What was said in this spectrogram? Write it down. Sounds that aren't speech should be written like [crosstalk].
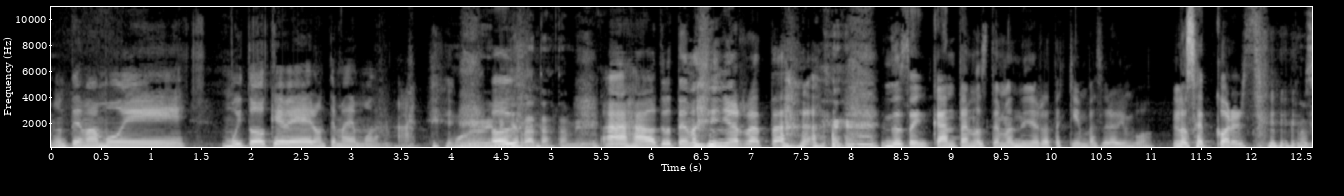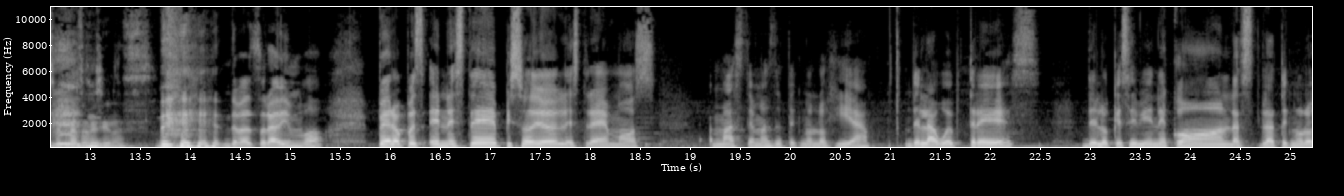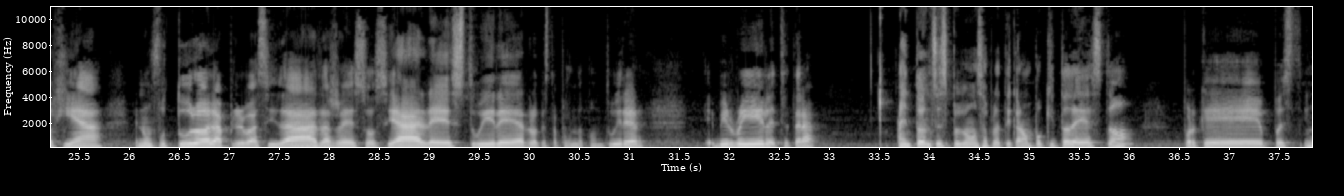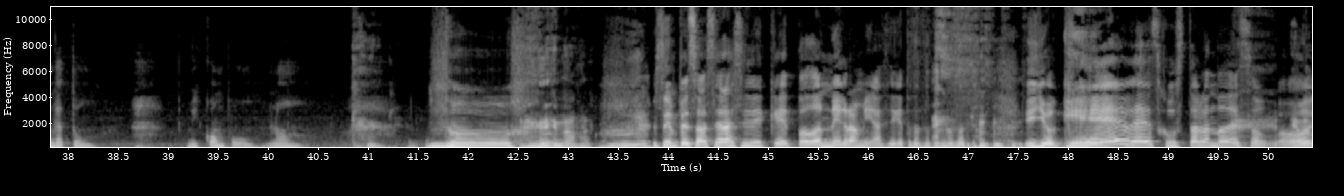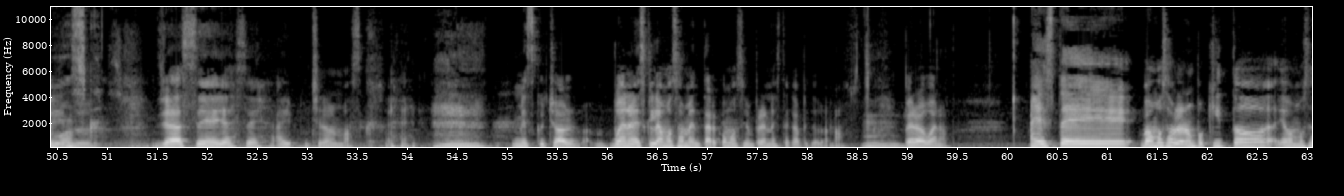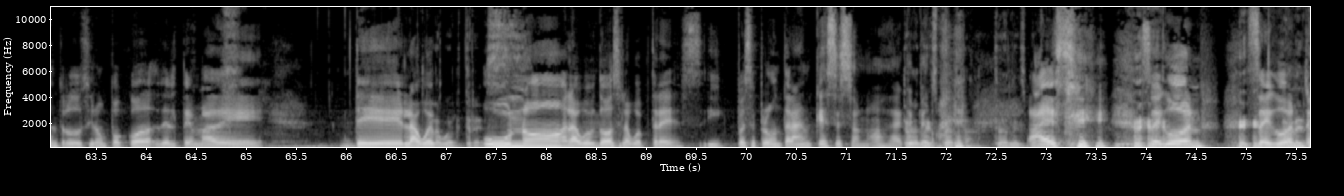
Un tema muy, muy todo que ver, un tema de moda. Muy O- niña rata también. Ajá, otro tema [laughs] niño rata. [laughs] Nos encantan los temas niño rata aquí en Basura Bimbo. En los headquarters No sé, las [laughs] oficinas. de Basura Bimbo. Pero pues en este episodio les traemos más temas de tecnología, de la web 3, de lo que se viene con las- la tecnología en un futuro, la privacidad, las redes sociales, Twitter, lo que está pasando con Twitter, Be Real, etcétera. Entonces, pues vamos a platicar un poquito de esto, porque, pues, inga tú, mi compu, no. [laughs] No. [laughs] no. Se empezó a hacer así de que todo negro, amiga, así que... ta, ta, ta. [laughs] Y yo, ¿qué? ¿Ves? Justo hablando de eso. Ay, no. Musk. Ya sé, ya sé. Ay, pinche Elon Musk. Me escuchó... Bueno, es que le vamos a mentar como siempre en este capítulo, ¿no? Mm. Pero bueno. Este, vamos a hablar un poquito, y vamos a introducir un poco del tema de, de la web, La web 3. 1, la web 2 y la web 3. Y pues se preguntarán, ¿qué es eso, no? O sea, Tú ¿qué eres la experta. Tú eres la [laughs] experta. Ah, sí, [laughs] según, [laughs] según.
